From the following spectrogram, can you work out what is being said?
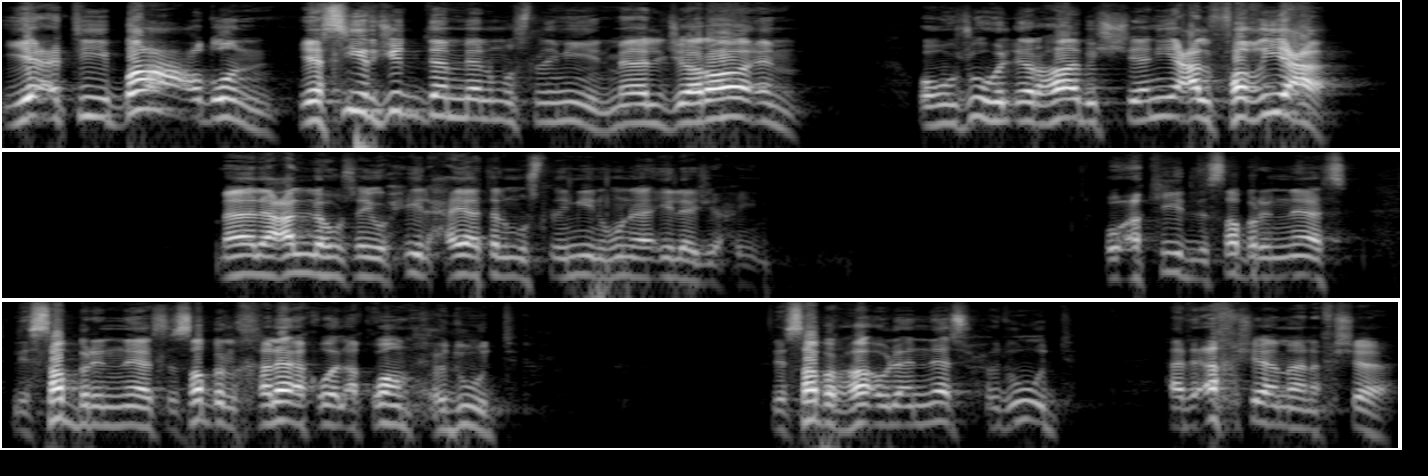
يأتي بعض يسير جدا من المسلمين من الجرائم ووجوه الإرهاب الشنيعه الفظيعة. ما لعله سيحيل حياة المسلمين هنا إلى جحيم. وأكيد لصبر الناس لصبر الناس لصبر الخلائق والأقوام حدود. لصبر هؤلاء الناس حدود. هذا أخشى ما نخشاه.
